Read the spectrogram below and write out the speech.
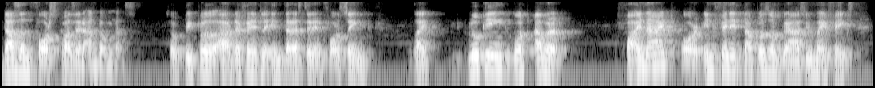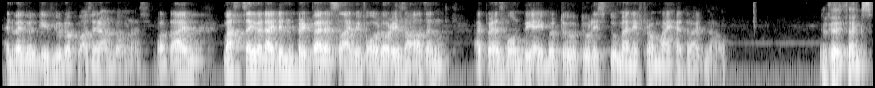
doesn't force quasi-randomness. So people are definitely interested in forcing, like looking what our finite or infinite tuples of graphs you may fix and they will give you the quasi-randomness. But I must say that I didn't prepare a slide with all the results and I perhaps won't be able to, to list too many from my head right now. Okay, thanks.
